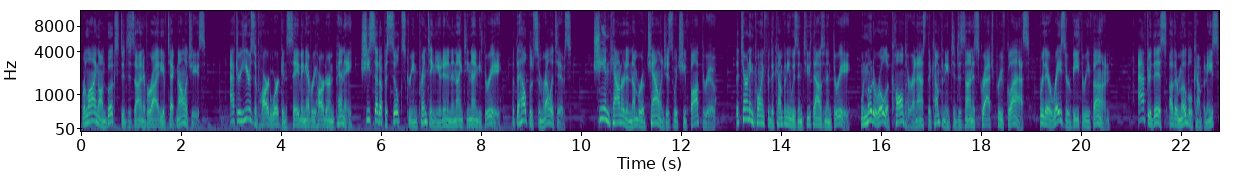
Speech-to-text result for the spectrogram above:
relying on books to design a variety of technologies. After years of hard work and saving every hard-earned penny, she set up a silkscreen printing unit in 1993 with the help of some relatives. She encountered a number of challenges which she fought through. The turning point for the company was in 2003 when Motorola called her and asked the company to design a scratch-proof glass for their Razr V3 phone. After this, other mobile companies,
